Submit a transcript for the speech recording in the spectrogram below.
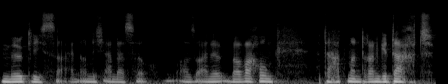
möglich sein und nicht andersherum. Also eine Überwachung, da hat man dran gedacht.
